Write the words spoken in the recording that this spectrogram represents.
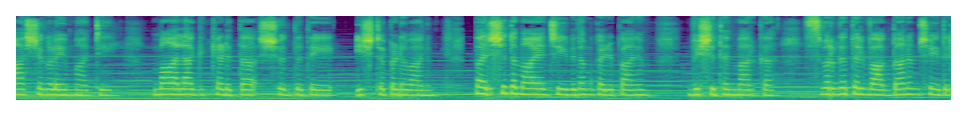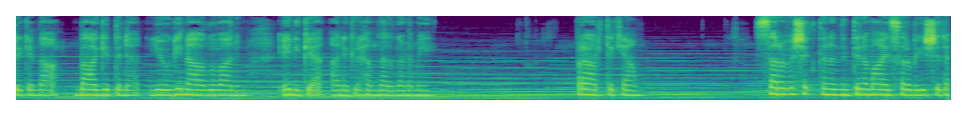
ആശകളെയും മാറ്റി മാലാഖയ്ക്കടുത്ത ശുദ്ധതയെ ഇഷ്ടപ്പെടുവാനും പരിശുദ്ധമായ ജീവിതം കഴിപ്പാനും വിശുദ്ധന്മാർക്ക് സ്വർഗത്തിൽ വാഗ്ദാനം ചെയ്തിരിക്കുന്ന ഭാഗ്യത്തിന് യോഗ്യനാകുവാനും എനിക്ക് അനുഗ്രഹം നൽകണമേ. പ്രാർത്ഥിക്കാം. സർവശക്തനും നിത്യനുമായ സർവേശ്വര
